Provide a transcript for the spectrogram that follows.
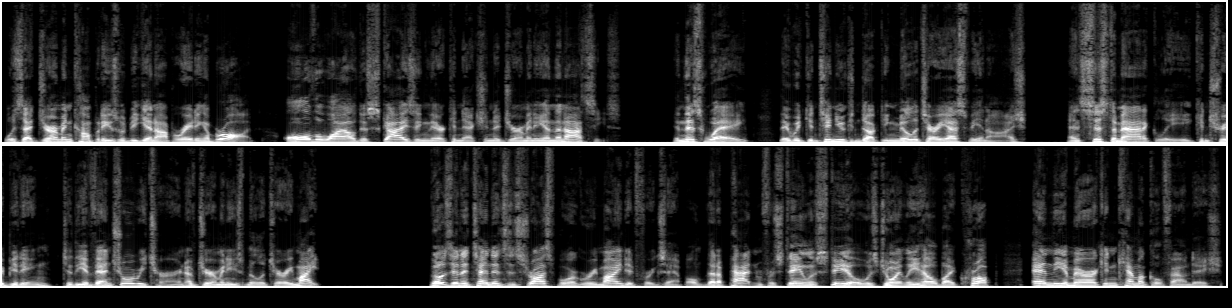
was that German companies would begin operating abroad, all the while disguising their connection to Germany and the Nazis. In this way, they would continue conducting military espionage and systematically contributing to the eventual return of Germany's military might. Those in attendance in Strasbourg were reminded, for example, that a patent for stainless steel was jointly held by Krupp and the American Chemical Foundation.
